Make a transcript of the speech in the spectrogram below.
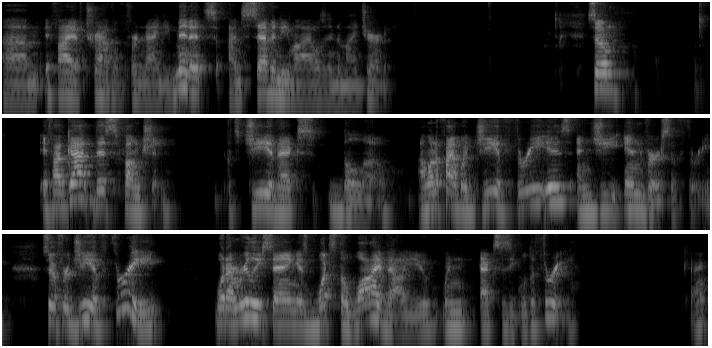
Um, if I have traveled for 90 minutes, I'm 70 miles into my journey. So if I've got this function, it's g of x below. I want to find what g of 3 is and g inverse of 3. So for g of 3, what I'm really saying is what's the y value when x is equal to 3? Okay.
